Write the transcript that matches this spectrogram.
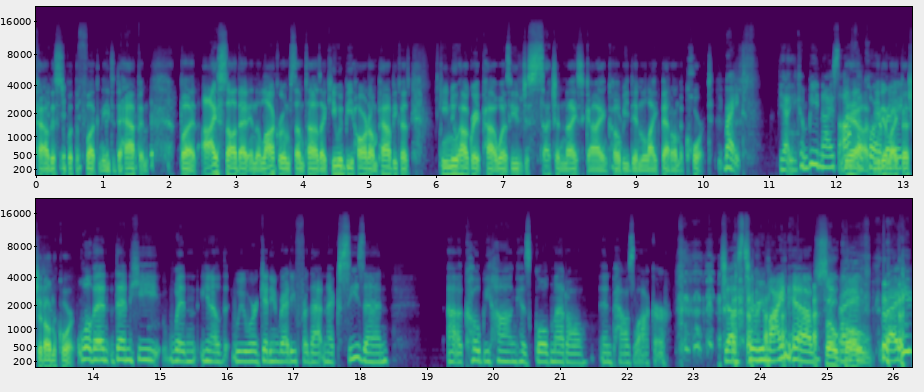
"Pau, this is what the fuck needed to happen." But I saw that in the locker room sometimes. Like he would be hard on Pau because he knew how great Pau was. He was just such a nice guy, and Kobe didn't like that on the court. right. Yeah, you can be nice off yeah, the court, he didn't right? like that shit on the court. Well, then, then he, when you know we were getting ready for that next season, uh, Kobe hung his gold medal in Pau's locker, just to remind him. So right? cold. right?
